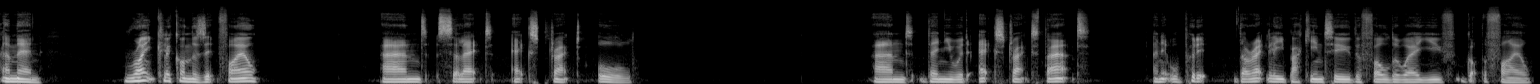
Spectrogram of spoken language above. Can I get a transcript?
and then right click on the zip file and select extract all and then you would extract that and it will put it directly back into the folder where you've got the file.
